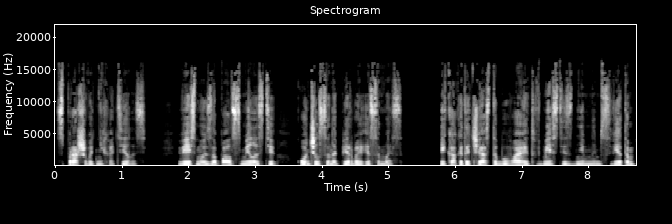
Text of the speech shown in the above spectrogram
Спрашивать не хотелось. Весь мой запал смелости кончился на первой СМС. И как это часто бывает, вместе с дневным светом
